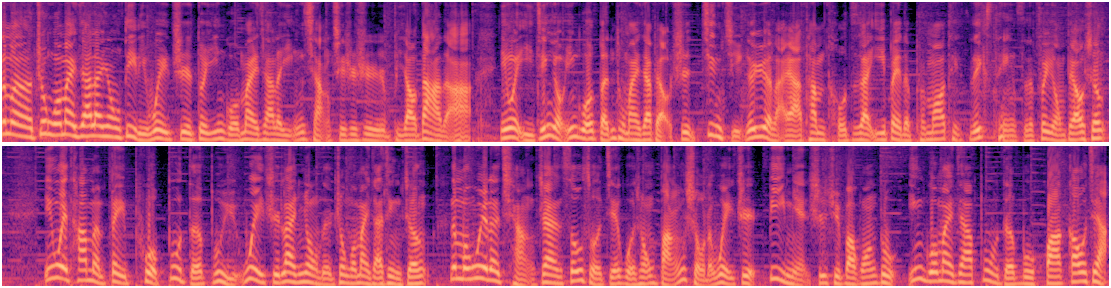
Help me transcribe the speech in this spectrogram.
那么，中国卖家滥用地理位置对英国卖家的影响其实是比较大的啊，因为已经有英国本土卖家表示，近几个月来啊，他们投资在 eBay 的 Promoted Listings 的费用飙升，因为他们被迫不得不与位置滥用的中国卖家竞争。那么，为了抢占搜索结果中榜首的位置，避免失去曝光度，英国卖家不得不花高价。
